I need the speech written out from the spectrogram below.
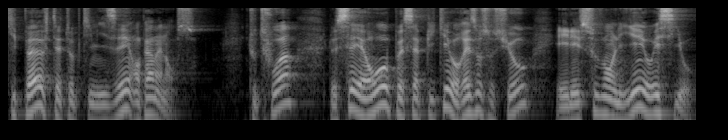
qui peuvent être optimisées en permanence. Toutefois, le CRO peut s'appliquer aux réseaux sociaux et il est souvent lié au SEO.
